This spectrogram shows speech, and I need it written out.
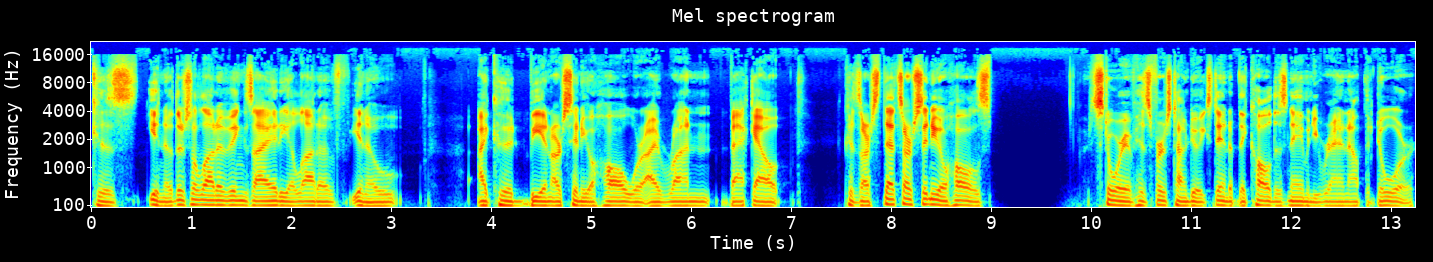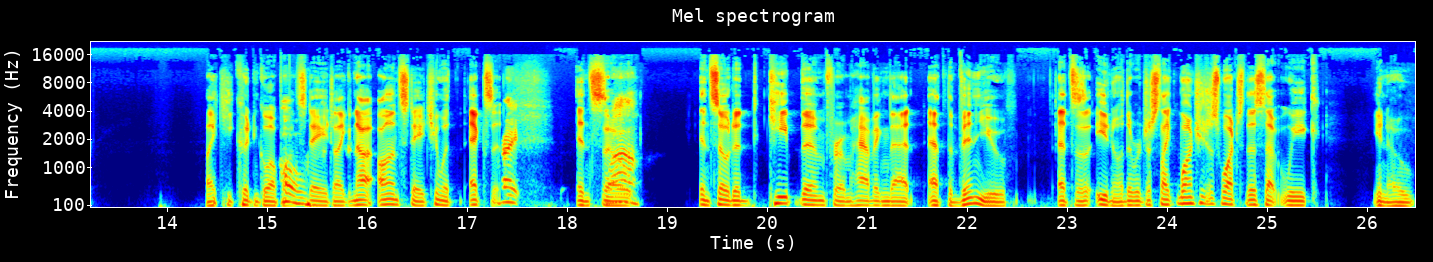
because you know there's a lot of anxiety a lot of you know i could be in arsenio hall where i run back out because our that's arsenio hall's story of his first time doing stand-up they called his name and he ran out the door like he couldn't go up on Oh. stage like not on stage he went exit right. and so wow. And so to keep them from having that at the venue it's a, you know they were just like why don't you just watch this that week? You know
